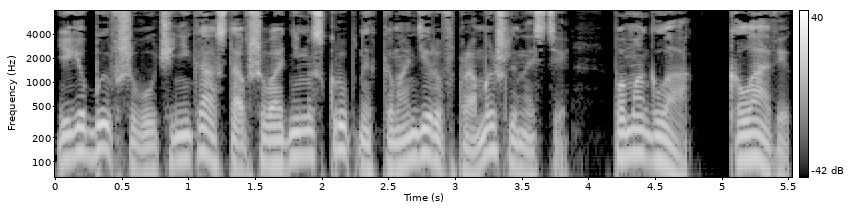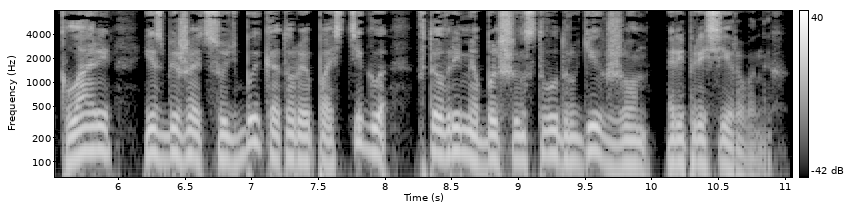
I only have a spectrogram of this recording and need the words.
ее бывшего ученика, ставшего одним из крупных командиров промышленности, помогла Клаве Кларе избежать судьбы, которая постигла в то время большинство других жен репрессированных.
